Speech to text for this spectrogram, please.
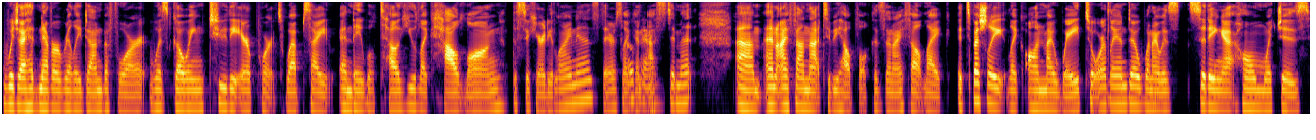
which i had never really done before was going to the airport's website and they will tell you like how long the security line is. There's like an estimate um, and I found that to be helpful because then I felt like, especially like on my way to Orlando when I was sitting at home, which is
